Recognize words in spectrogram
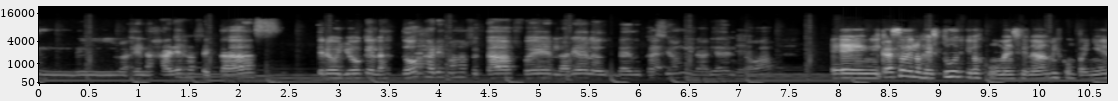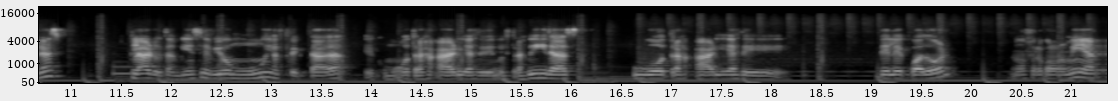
en, las áreas afectadas, creo yo que las dos áreas más afectadas fue el área de la, la educación y el área del trabajo en el caso de los estudios, como mencionaban mis compañeras, claro, también se vio muy afectada, eh, como otras áreas de nuestras vidas, u otras áreas de, del Ecuador, no solo economía.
